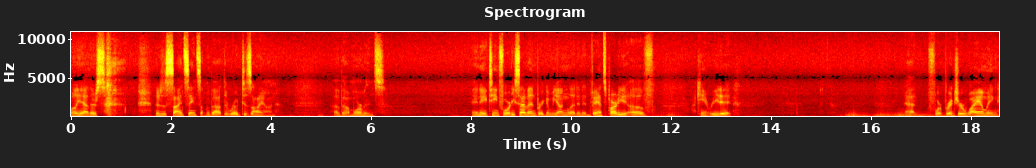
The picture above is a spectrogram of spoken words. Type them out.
Well, yeah, there's there's a sign saying something about the road to Zion, about Mormons. In 1847, Brigham Young led an advance party of, I can't read it, at Fort Bridger, Wyoming.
